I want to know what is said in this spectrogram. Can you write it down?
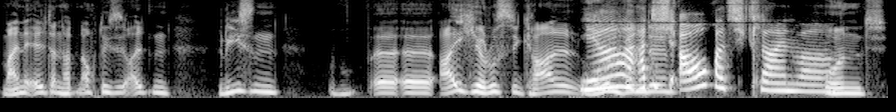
meine Eltern hatten auch diese alten riesen äh, äh, Eiche rustikal Ja, Wohnwände. hatte ich auch, als ich klein war. Und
